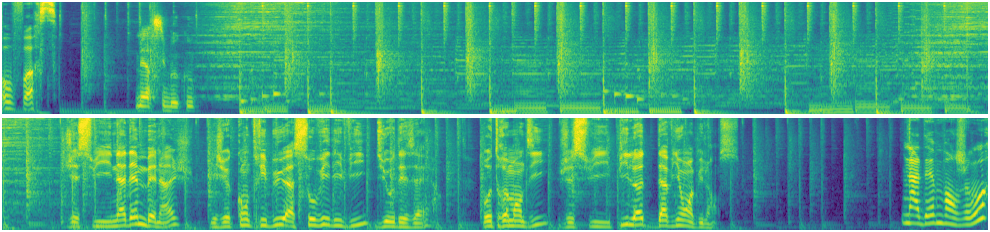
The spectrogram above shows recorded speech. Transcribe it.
aux forces. Merci beaucoup. Je suis Nadem Benage et je contribue à sauver des vies du haut désert. Autrement dit, je suis pilote d'avion ambulance. Nadem, bonjour.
